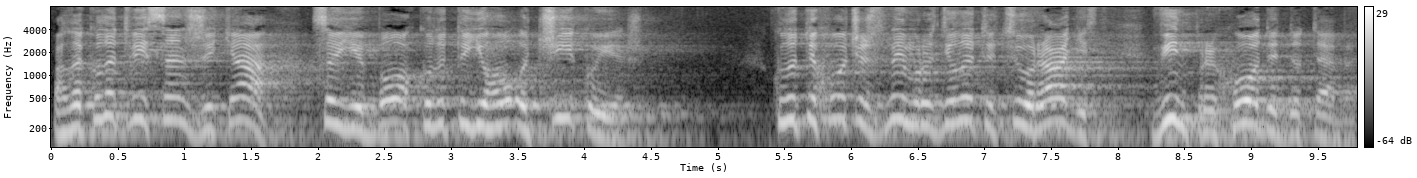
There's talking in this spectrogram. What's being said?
Але коли твій сенс життя це є Бог, коли ти його очікуєш, коли ти хочеш з ним розділити цю радість, Він приходить до тебе,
